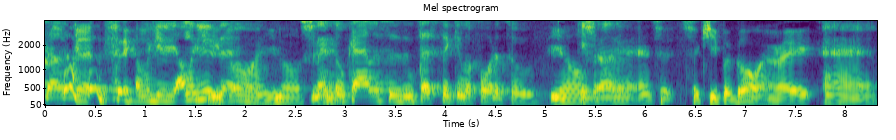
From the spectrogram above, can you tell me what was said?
That was good. I'm gonna give you. I'm gonna use keep that. going. You know what I'm saying? Mental calluses and testicular fortitude. You know what Keep I'm saying? And to, to keep it going, right? And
